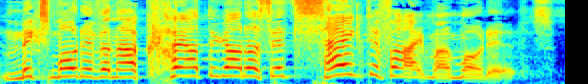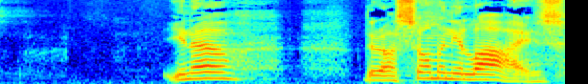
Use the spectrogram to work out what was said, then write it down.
mixed motive, and I cry out to God, I said, "Sanctify my motives." You know, there are so many lies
